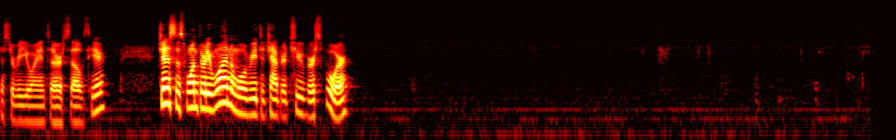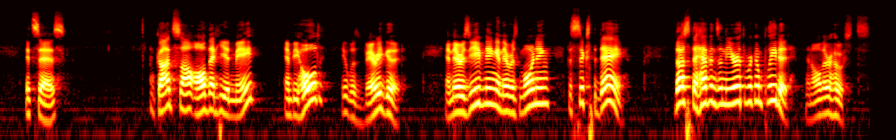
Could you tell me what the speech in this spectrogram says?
Just to reorient ourselves here. Genesis 1:31 and we'll read to chapter 2 verse 4. It says, God saw all that he had made, and behold, it was very good. And there was evening and there was morning, the sixth day. Thus the heavens and the earth were completed, and all their hosts.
